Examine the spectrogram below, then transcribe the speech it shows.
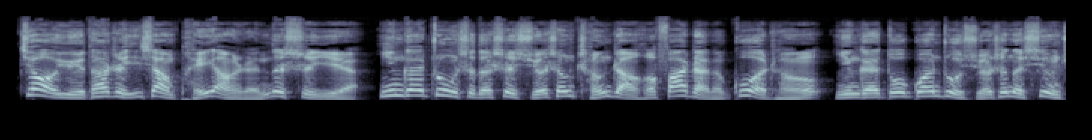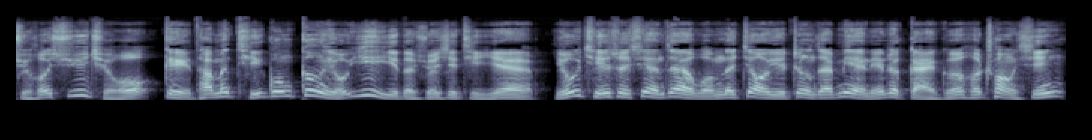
教育它是一项培养人的事业，应该重视的是学生成长和发展的过程，应该多关注学生的兴趣和需求，给他们提供更有意义的学习体验。尤其是现在，我们的教育正在面临着改革和创新，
